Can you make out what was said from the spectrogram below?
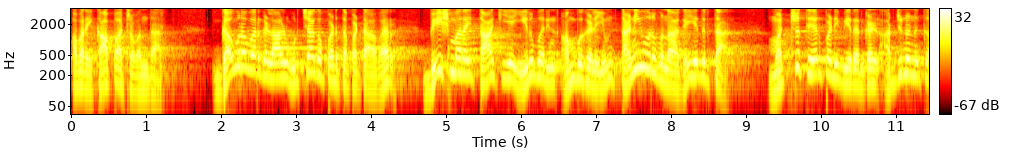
அவரை காப்பாற்ற வந்தார். கௌரவர்களால் உற்சாகப்படுத்தப்பட்ட அவர் பீஷ்மரை தாக்கிய இருவரின் அம்புகளையும் தனியொருவனாக எதிர்த்தார். மற்ற தேர்ப்படி வீரர்கள் அர்ஜுனனுக்கு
